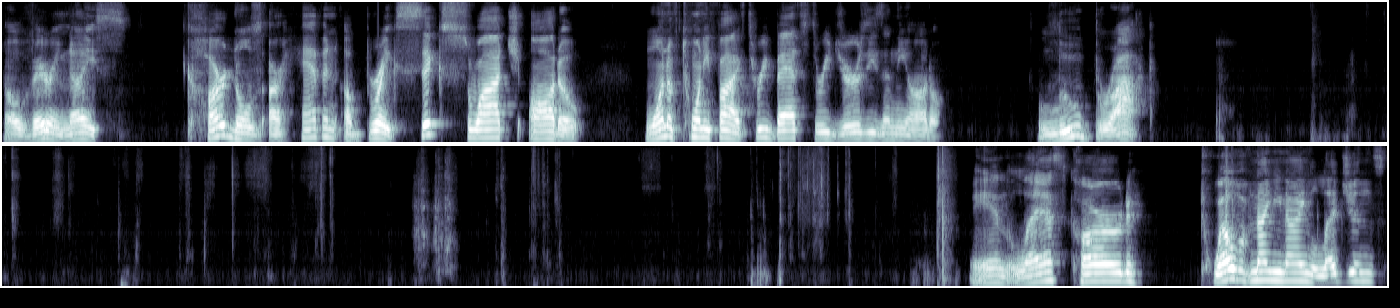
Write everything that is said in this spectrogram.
Oh, very nice. Cardinals are having a break. Six swatch auto. One of 25. Three bats, three jerseys, and the auto. Lou Brock. And last card, 12 of 99 Legends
